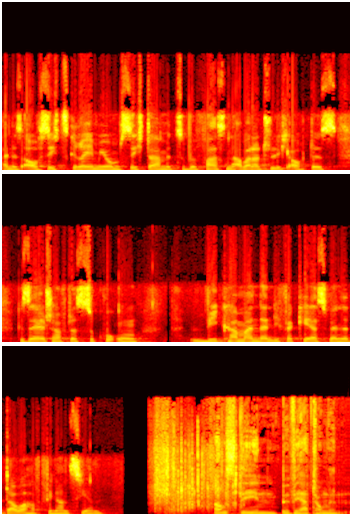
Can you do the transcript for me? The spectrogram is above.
eines Aufsichtsgremiums, sich damit zu befassen, aber natürlich auch des Gesellschafters zu gucken, wie kann man denn die Verkehrswende dauerhaft finanzieren. Aus den Bewertungen.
